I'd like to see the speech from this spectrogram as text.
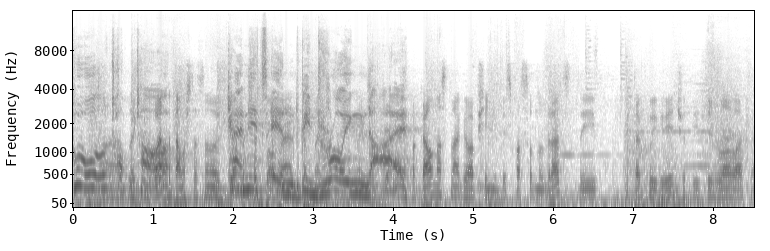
э, Black tower потому что основной Can дэмэдж its от Cloud9 end это be матч- drawing матч nigh? дэмэдж. Пока у нас Нага вообще не способна драться, да и в такой игре что-то и тяжеловато.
